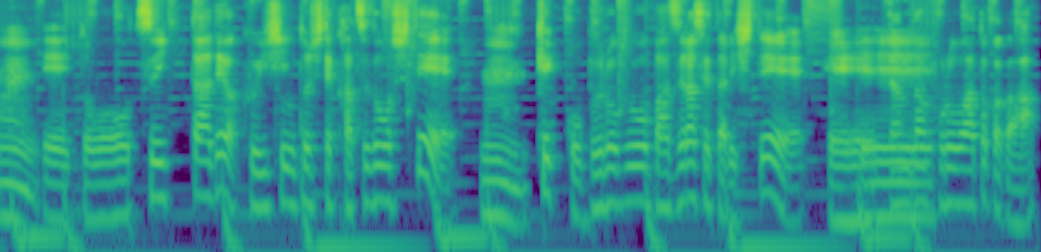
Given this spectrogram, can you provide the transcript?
うん。えっ、と、ツイッターでは食いしんとして活動して、うん。結構ブログをバズらせたりして、えへーーだんだんフォロワーとかが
